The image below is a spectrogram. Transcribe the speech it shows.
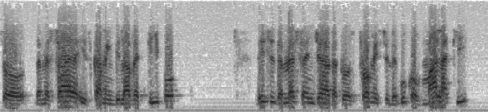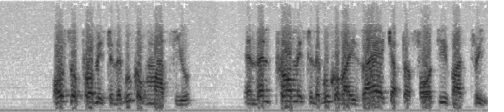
So the Messiah is coming, beloved people. This is the messenger that was promised in the book of Malachi, also promised in the book of Matthew, and then promised in the book of Isaiah chapter 40 verse 3.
